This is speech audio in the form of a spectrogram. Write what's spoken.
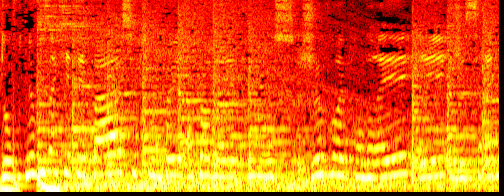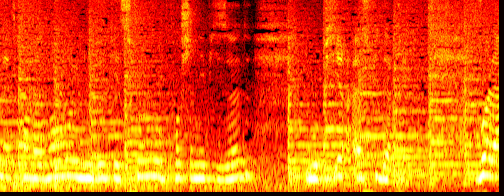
Donc ne vous inquiétez pas, ceux qui n'ont pas encore de réponse, je vous répondrai et j'essaierai de mettre en avant une nouvelle question au prochain épisode ou au pire à celui d'après. Voilà,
